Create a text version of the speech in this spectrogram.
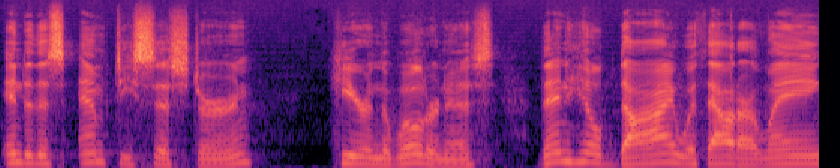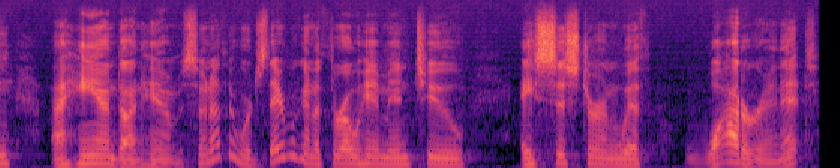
into this empty cistern here in the wilderness then he'll die without our laying a hand on him. So, in other words, they were going to throw him into a cistern with water in it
